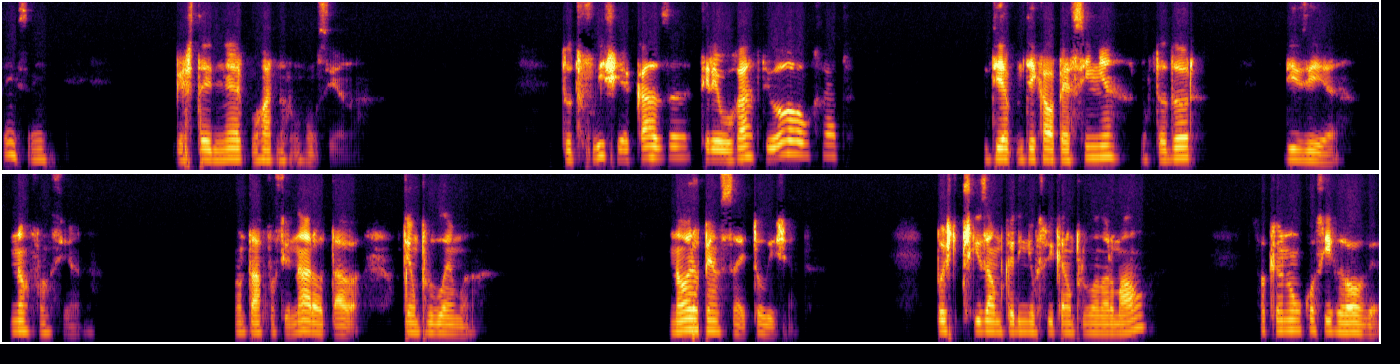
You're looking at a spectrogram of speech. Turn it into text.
Sim, sim. Gastei dinheiro para o rato não funciona. Todo feliz, cheguei a casa, tirei o rato e oh, o rato. Meti, meti aquela pecinha no computador, dizia não funciona. Não está a funcionar ou estava tem um problema. Na hora eu pensei, estou lixado. Depois de pesquisar um bocadinho eu percebi que era um problema normal só que eu não consigo resolver.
